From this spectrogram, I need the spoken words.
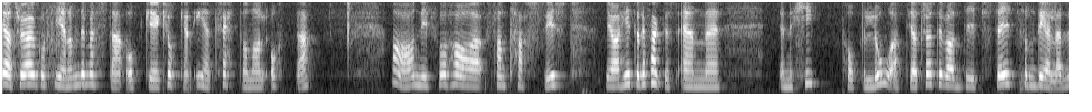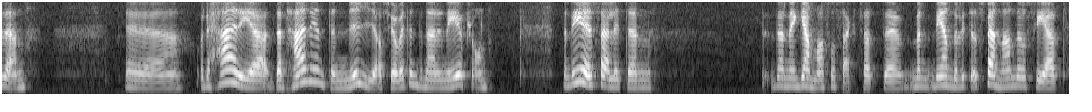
Jag tror jag har gått igenom det mesta och eh, klockan är 13.08. Ja, ni får ha fantastiskt. Jag hittade faktiskt en, eh, en hiphop-låt. Jag tror att det var Deep State som delade den. Eh, och det här är, den här är inte ny, alltså jag vet inte när den är ifrån. Men det är så här liten... Den är gammal som sagt, så att, eh, men det är ändå lite spännande att se att...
